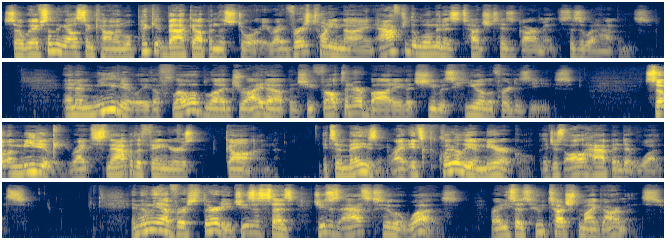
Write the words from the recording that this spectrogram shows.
So we have something else in common. We'll pick it back up in the story, right? Verse 29 After the woman has touched his garments, this is what happens. And immediately the flow of blood dried up, and she felt in her body that she was healed of her disease. So immediately, right? Snap of the fingers, gone. It's amazing, right? It's clearly a miracle. It just all happened at once. And then we have verse 30. Jesus says, Jesus asks who it was, right? He says, Who touched my garments?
